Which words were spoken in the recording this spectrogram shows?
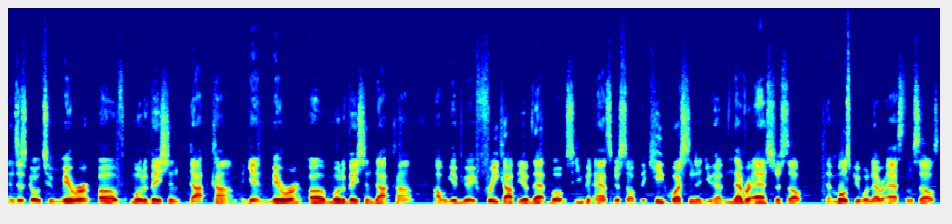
and just go to mirrorofmotivation.com. Again, mirrorofmotivation.com. I will give you a free copy of that book so you can ask yourself the key question that you have never asked yourself, that most people never ask themselves,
